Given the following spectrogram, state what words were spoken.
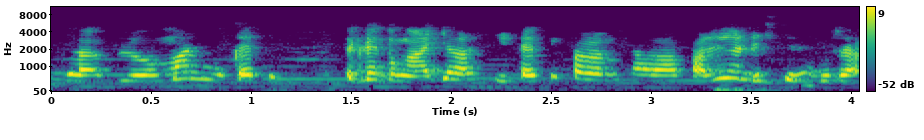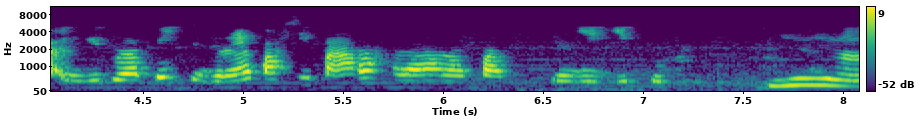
nggak beloman ya tapi tergantung aja lah sih. Tapi kalau misalnya paling ada cedera gitu tapi cederanya pasti parah lah lompat tinggi gitu. Iya ya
